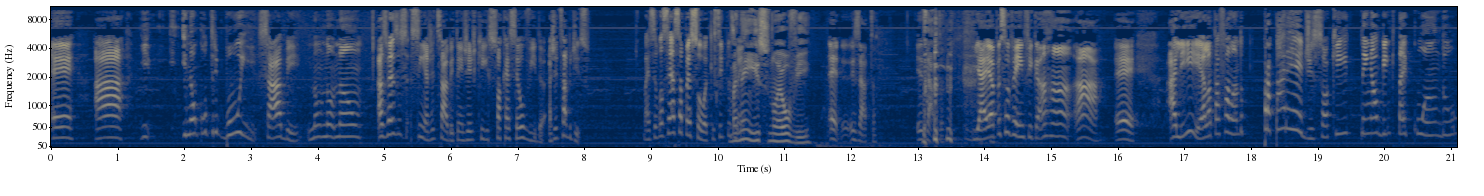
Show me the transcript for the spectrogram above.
é, ah, e, e não contribui, sabe? Não, não, não. Às vezes, sim, a gente sabe, tem gente que só quer ser ouvida. A gente sabe disso. Mas se você é essa pessoa que Mas simplesmente. nem isso não é ouvir. É, exato. Exato. e aí a pessoa vem e fica, aham, ah, é. Ali ela tá falando pra parede, só que tem alguém que tá ecoando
